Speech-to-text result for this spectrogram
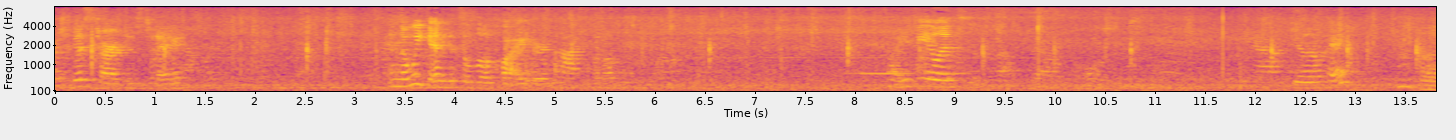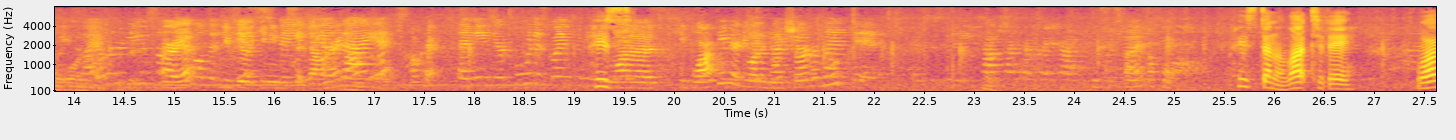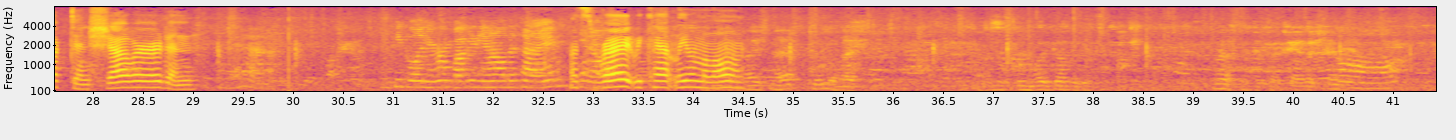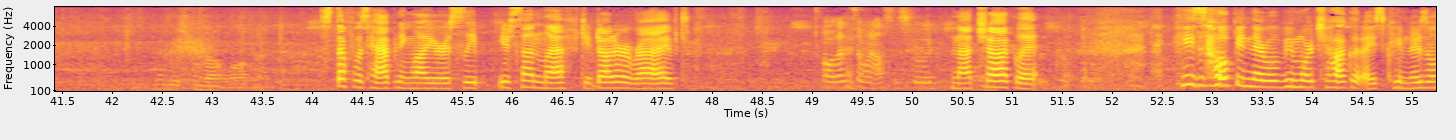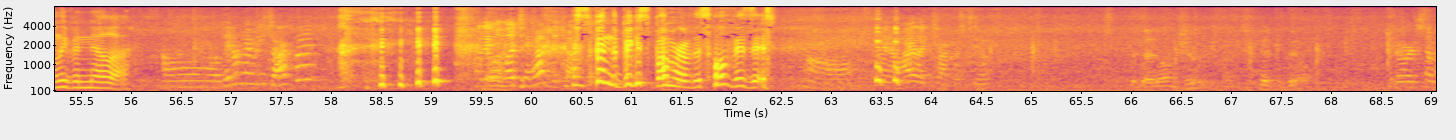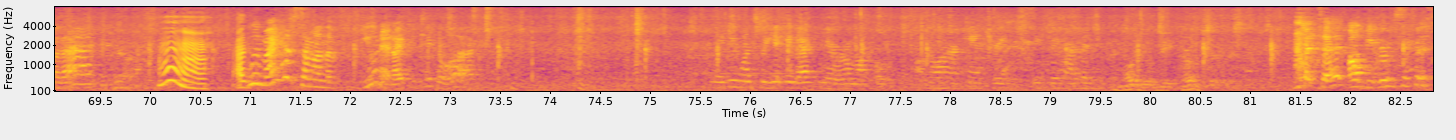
discharges today. And the weekend gets a little quieter in the hospital. How you feeling? Feeling okay? Are ya? Do you feel like you need to sit down right now? Okay. That means your food is going to be Do you want to keep walking or do you want to do a shorter move? This is fine? Okay. He's done a lot today. Walked and showered and Yeah. People in your room bugging you all the time. that's you know. right. We can't leave him alone. Nice nap too, and I, I just didn't wake up with the rest of it, that's all they said. Aw. Maybe it's from not walking. Stuff was happening while you were asleep. Your son left. Your daughter arrived. Oh, that's someone else's food. Not chocolate. He's hoping there will be more chocolate ice cream. There's only vanilla. Oh, they don't have any chocolate? Or they won't let you have the chocolate? It's been the biggest bummer of this whole visit. Oh, I know, I like chocolate too. Put that on sugar, you get the bill. Some of that. Hmm. I- We might have some on the unit. I could take a look. Maybe once we get you back in your room, I'll go, I'll go on our pantry and see if we have any. I know you'll be room service. What's that? I'll be room service.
